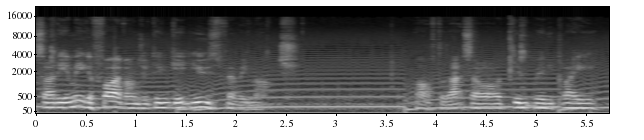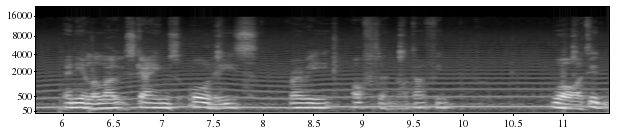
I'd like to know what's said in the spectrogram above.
so the Amiga 500 didn't get used very much. After that so I didn't really play any of the Lotus games or these very often. I don't think well I didn't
